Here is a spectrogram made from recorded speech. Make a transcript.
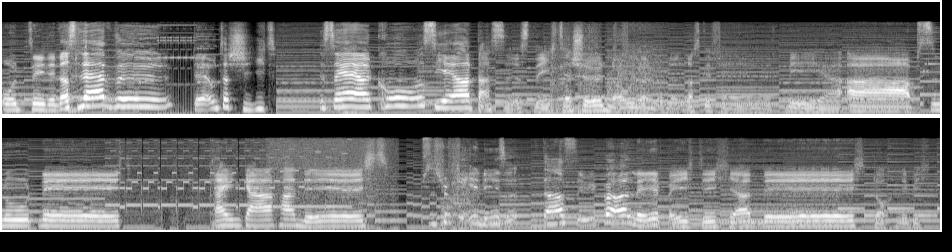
Und seht ihr das Level? Der Unterschied ist sehr groß. Ja, yeah, das ist nicht sehr schön. No, no, no, no, das gefällt absolut nicht. Rein gar nicht. Psychokinese, das überlebe ich dich ja nicht. Doch, lebe ich.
